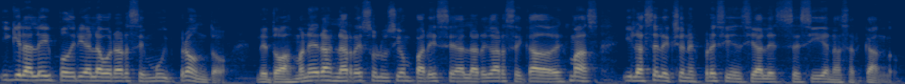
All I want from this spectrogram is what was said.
y que la ley podría elaborarse muy pronto. De todas maneras, la resolución parece alargarse cada vez más y las elecciones presidenciales se siguen acercando.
